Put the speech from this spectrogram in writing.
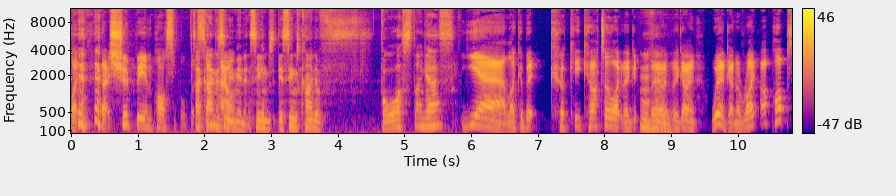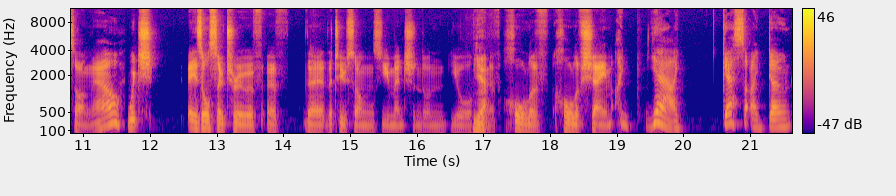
Like that should be impossible. But I kind of see what you mean. It seems it seems kind of forced, I guess. Yeah, like a bit cookie cutter. Like they're Mm-hmm. they're, they're going, we're going to write a pop song now, which is also true of of the the two songs you mentioned on your Yeah. kind of hall of hall of shame. I yeah, I guess I don't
